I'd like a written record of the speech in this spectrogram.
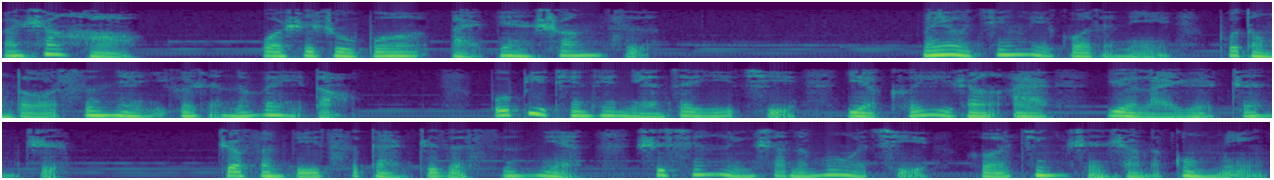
晚上好，我是主播百变双子。没有经历过的你，不懂得思念一个人的味道，不必天天黏在一起，也可以让爱越来越真挚。这份彼此感知的思念，是心灵上的默契和精神上的共鸣。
